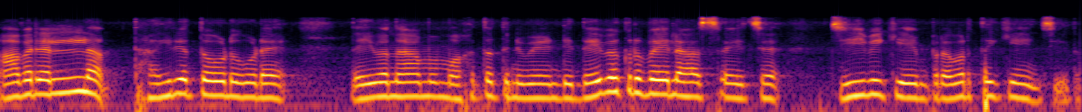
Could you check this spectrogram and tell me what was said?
അവരെല്ലാം ധൈര്യത്തോടുകൂടെ ദൈവനാമ മഹത്വത്തിന് വേണ്ടി ദൈവകൃപയിൽ ആശ്രയിച്ച് ജീവിക്കുകയും പ്രവർത്തിക്കുകയും ചെയ്തു.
